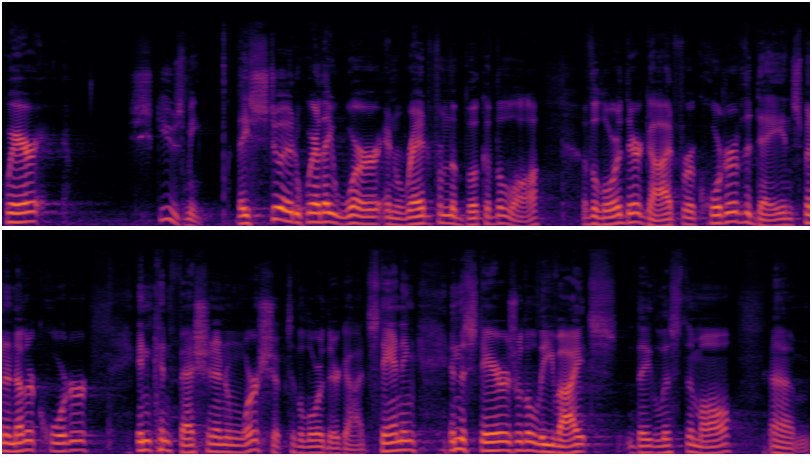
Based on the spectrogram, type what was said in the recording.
where, excuse me, they stood where they were and read from the book of the law of the Lord their God for a quarter of the day and spent another quarter in confession and in worship to the Lord their God. Standing in the stairs were the Levites, they list them all. Um,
